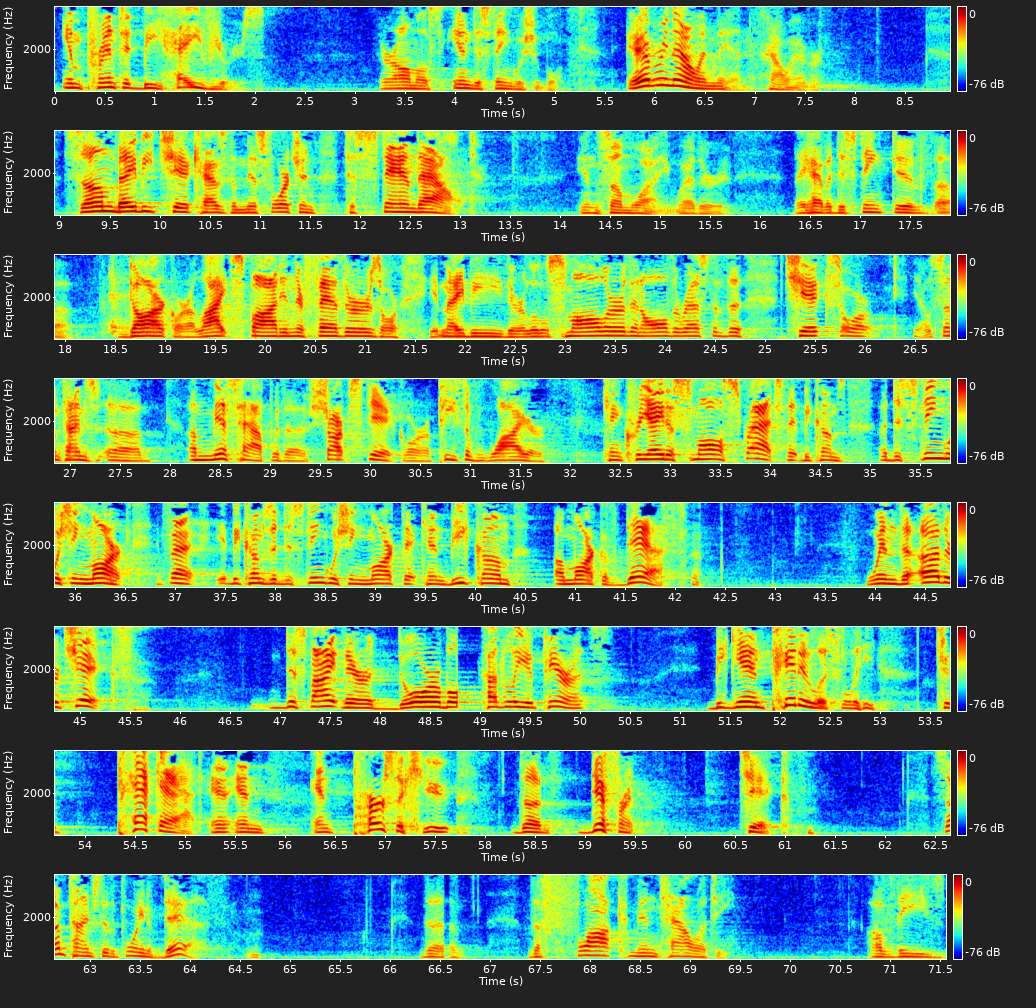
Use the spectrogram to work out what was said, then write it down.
imprinted behaviors. They're almost indistinguishable. Every now and then, however, some baby chick has the misfortune to stand out in some way, whether they have a distinctive uh, dark or a light spot in their feathers, or it may be they're a little smaller than all the rest of the chicks, or you know sometimes uh, a mishap with a sharp stick or a piece of wire can create a small scratch that becomes a distinguishing mark. In fact, it becomes a distinguishing mark that can become a mark of death. when the other chicks, despite their adorable, cuddly appearance, begin pitilessly to peck at and, and, and persecute the different chick, sometimes to the point of death. The, the flock mentality of these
